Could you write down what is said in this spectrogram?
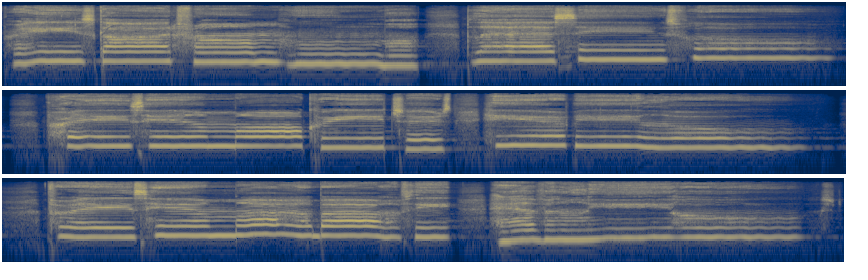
Praise God from whom all blessings flow. Praise Him, creatures here below. Praise Him above the heavenly host.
